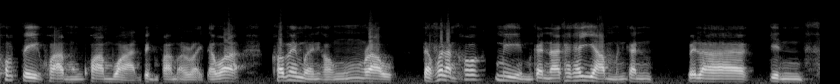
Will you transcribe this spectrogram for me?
เขาตีความของความหวานเป็นความอร่อย แต่ว่าเขาไม่เหมือนของเรา แต่ฝรั่งเขาก็มีเหมือนกันนะคล้ายๆยำเหมือนกัน เวลากินส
